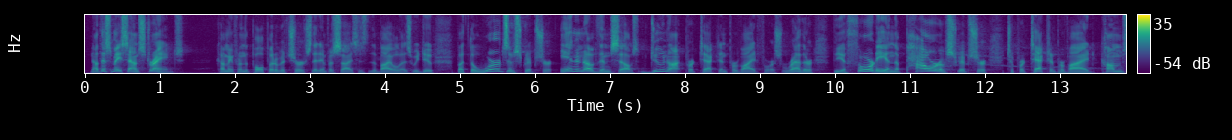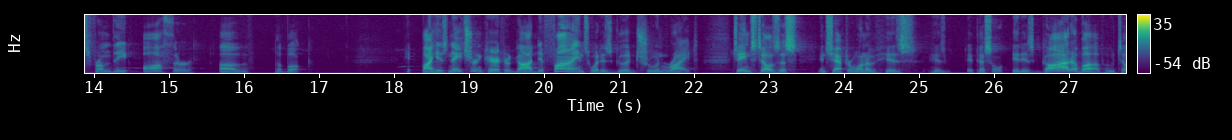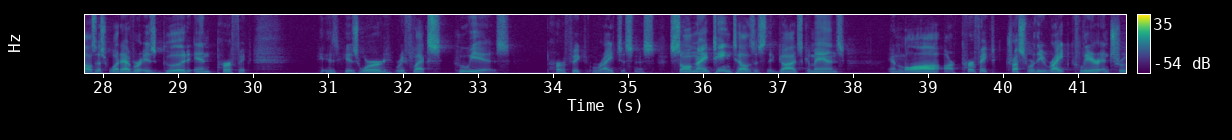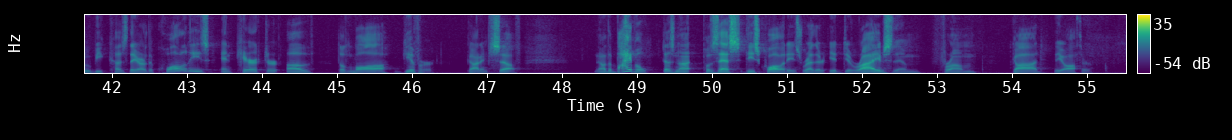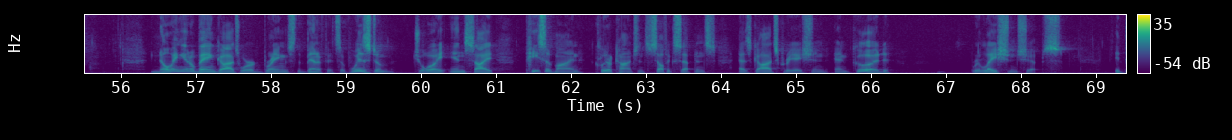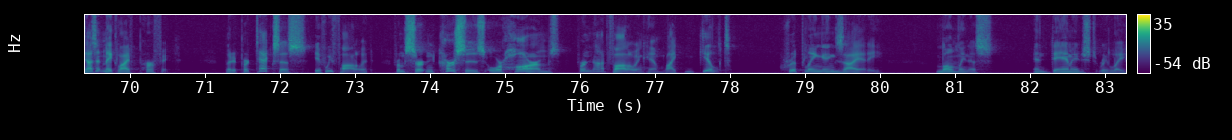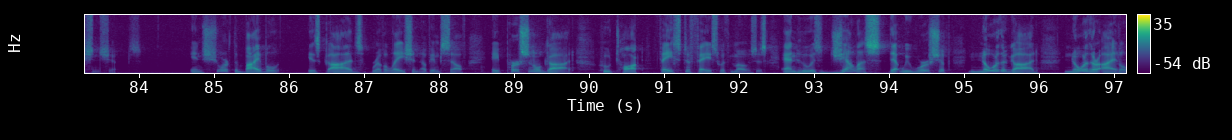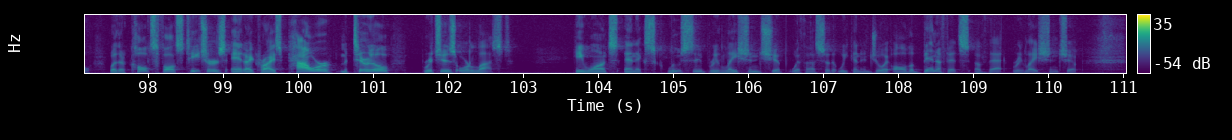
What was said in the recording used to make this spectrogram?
Now, this may sound strange, coming from the pulpit of a church that emphasizes the Bible as we do. But the words of Scripture, in and of themselves, do not protect and provide for us. Rather, the authority and the power of Scripture to protect and provide comes from the author of the book. By his nature and character, God defines what is good, true, and right. James tells us in chapter 1 of his, his epistle, it is God above who tells us whatever is good and perfect. His, his word reflects who he is perfect righteousness. Psalm 19 tells us that God's commands and law are perfect, trustworthy, right, clear, and true because they are the qualities and character of the law giver, God Himself. Now, the Bible does not possess these qualities, rather, it derives them from God, the author. Knowing and obeying God's word brings the benefits of wisdom, joy, insight, peace of mind, clear conscience, self acceptance as God's creation, and good relationships. It doesn't make life perfect, but it protects us, if we follow it, from certain curses or harms for not following Him, like guilt, crippling anxiety, loneliness, and damaged relationships. In short, the Bible is God's revelation of himself, a personal God who talked face to face with Moses and who is jealous that we worship no other God, no other idol, whether cults, false teachers, antichrist, power, material, riches, or lust. He wants an exclusive relationship with us so that we can enjoy all the benefits of that relationship.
